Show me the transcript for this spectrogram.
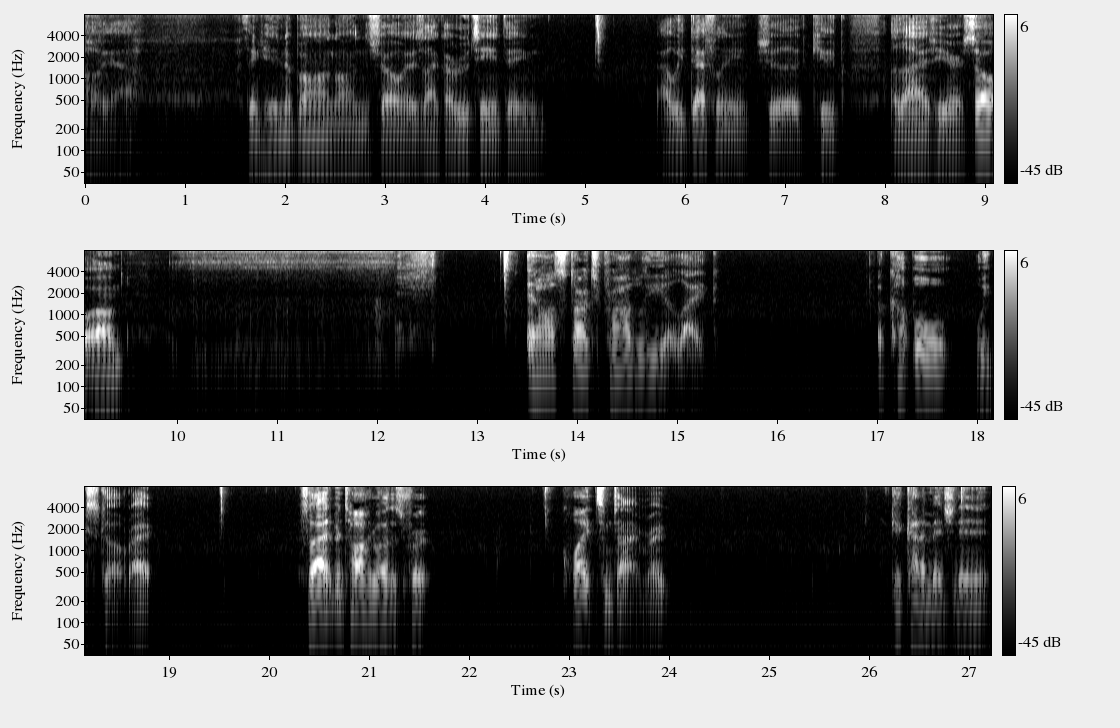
Oh yeah, I think hitting the bong on the show is like a routine thing. We definitely should keep alive here. So um, it all starts probably like a couple weeks ago, right? So I had been talking about this for quite some time, right? Get kind of mentioning it,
